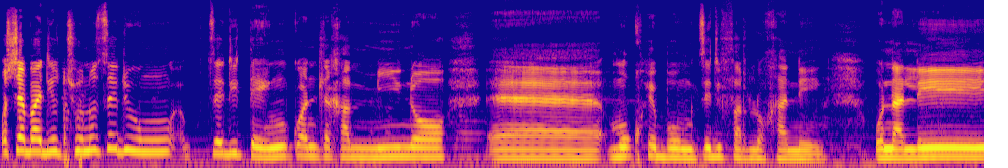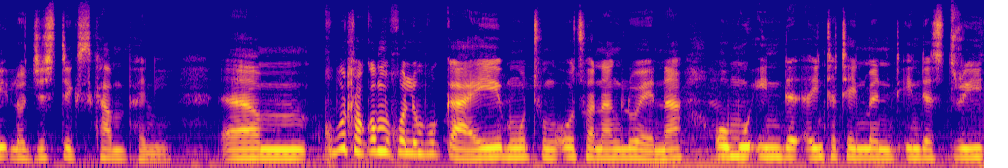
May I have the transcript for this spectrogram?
O sheba ditšhono tse dingwe tse di teng kwa ntle ga mmino um mo kgwebong tse di farologaneng. O na le logistics company. Um go botlhokwa mo go leng go kae mo mothong o tshwanang le wena o mo entertainment industry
